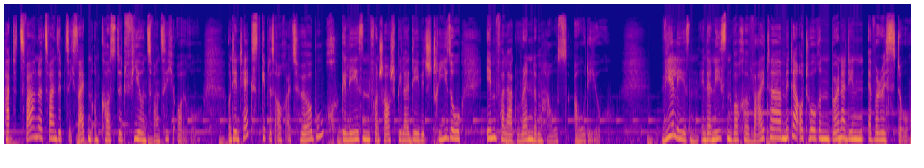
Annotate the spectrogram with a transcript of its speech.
hat 272 Seiten und kostet 24 Euro. Und den Text gibt es auch als Hörbuch, gelesen von Schauspieler David Striso im Verlag Random House Audio. Wir lesen in der nächsten Woche weiter mit der Autorin Bernardine Evaristo,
